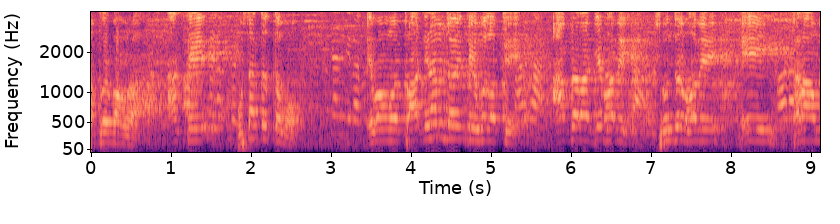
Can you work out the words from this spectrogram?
আকর বাংলা। আজকে পঁচাত্তরতম এবং প্লাটিনাম জয়ন্তী উপলক্ষে আপনারা যেভাবে সুন্দরভাবে এই খেলা আওয়ামী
